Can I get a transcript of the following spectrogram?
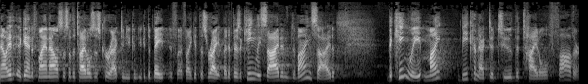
Now, if, again, if my analysis of the titles is correct, and you can, you can debate if, if I get this right, but if there's a kingly side and a divine side, the kingly might be connected to the title Father.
